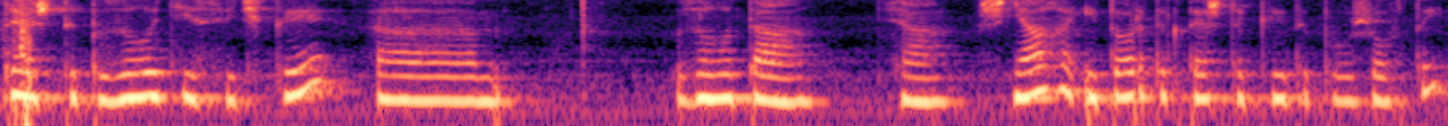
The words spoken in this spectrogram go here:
Теж, типу, золоті свічки, а, золота ця шняга, і тортик теж такий, типу, жовтий,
